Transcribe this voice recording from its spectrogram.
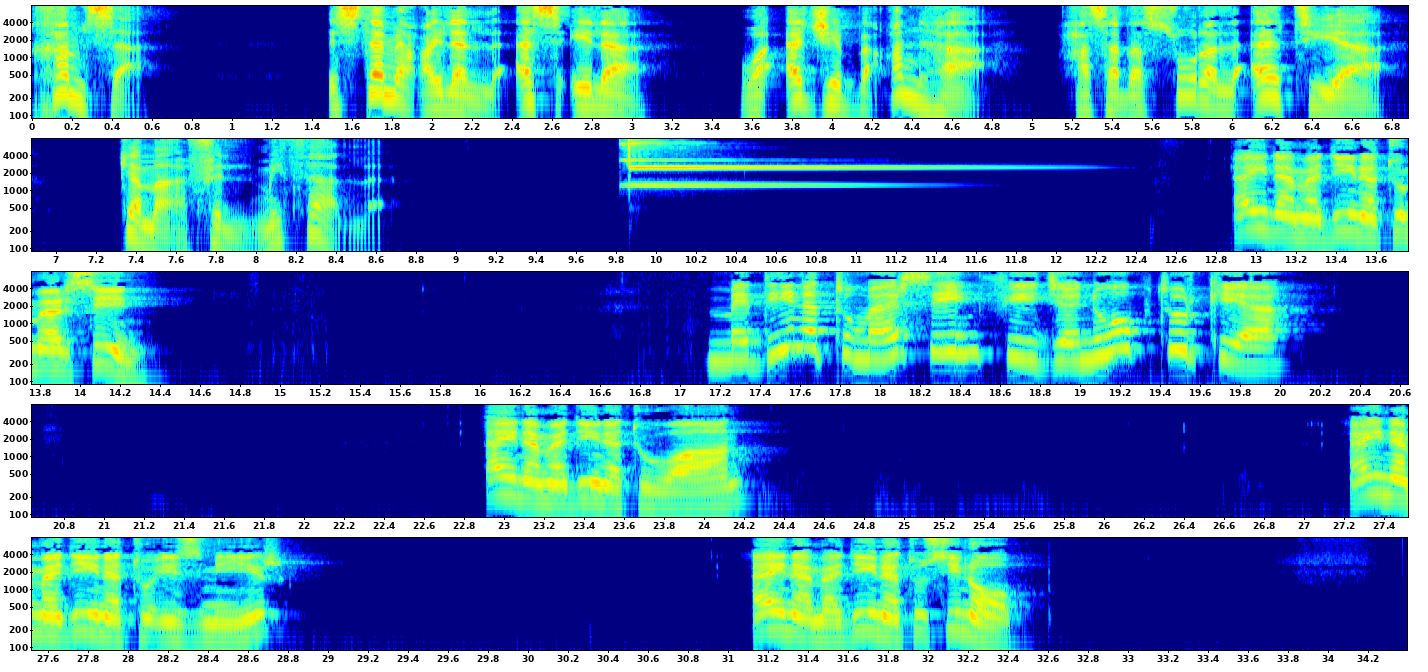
خمسة استمع إلى الأسئلة وأجب عنها حسب الصورة الآتية كما في المثال أين مدينة مرسين؟ مدينة مرسين في جنوب تركيا أين مدينة وان؟ أين مدينة إزمير؟ أين مدينة سينوب؟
